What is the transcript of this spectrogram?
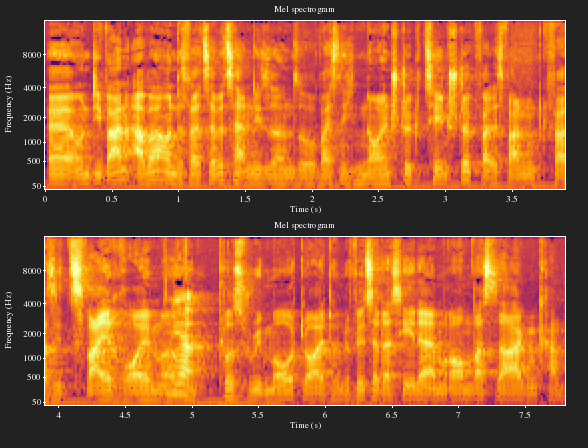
Äh, und die waren aber, und das war jetzt der Witz, hatten die dann so, weiß nicht, neun Stück, zehn Stück, weil es waren quasi zwei Räume Ja. plus Remote-Leute. Und du willst ja, dass jeder im Raum was sagen kann.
